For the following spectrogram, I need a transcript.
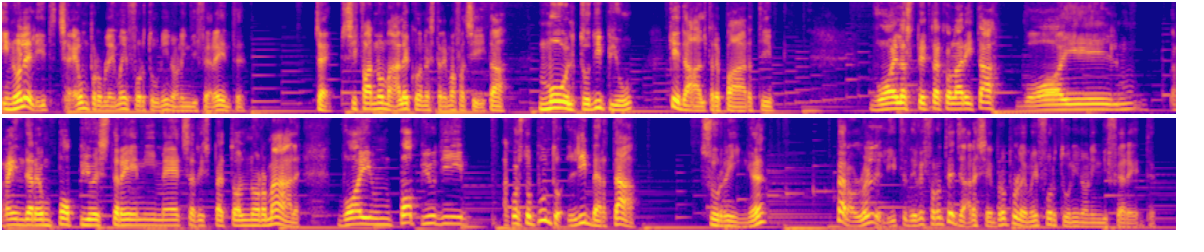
in All Elite c'è un problema infortuni non indifferente. Cioè, si fanno male con estrema facilità, molto di più che da altre parti. Vuoi la spettacolarità? Vuoi rendere un po' più estremi i match rispetto al normale? Vuoi un po' più di, a questo punto, libertà sul ring? Però l'Elite deve fronteggiare sempre un problema infortuni non indifferente.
